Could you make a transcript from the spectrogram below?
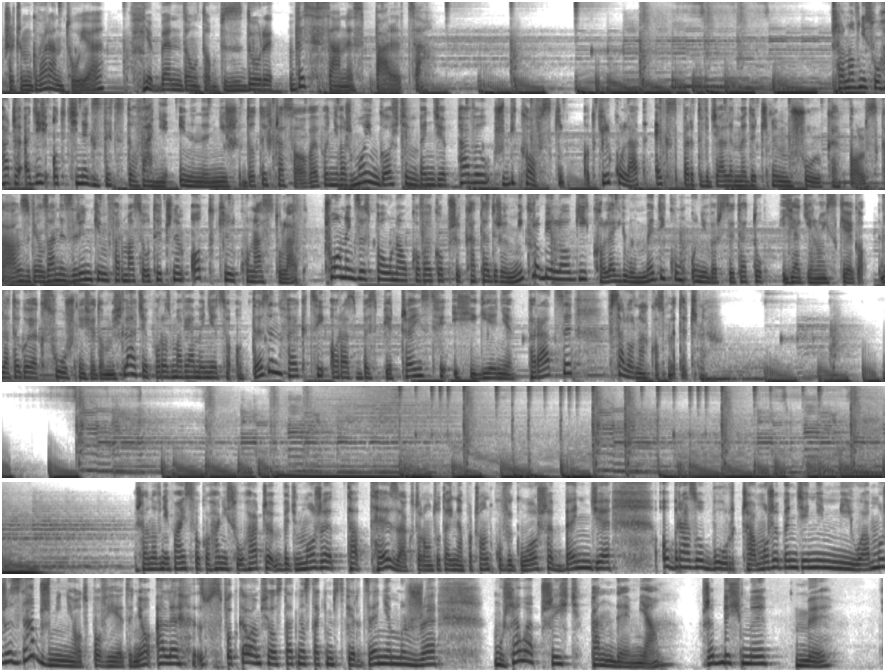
Przy czym gwarantuję, nie będą to bzdury wyssane z palca. Szanowni słuchacze, a dziś odcinek zdecydowanie inny niż dotychczasowe, ponieważ moim gościem będzie Paweł Żbikowski. Od kilku lat ekspert w dziale medycznym Szulkę Polska, związany z rynkiem farmaceutycznym od kilkunastu lat, członek zespołu naukowego przy Katedrze Mikrobiologii Kolegium Medicum Uniwersytetu Jagiellońskiego. Dlatego, jak słusznie się domyślacie, porozmawiamy nieco o dezynfekcji oraz bezpieczeństwie i higienie pracy w salonach kosmetycznych. Szanowni Państwo, kochani słuchacze, być może ta teza, którą tutaj na początku wygłoszę, będzie obrazoburcza, może będzie niemiła, może zabrzmi nieodpowiednio, ale spotkałam się ostatnio z takim stwierdzeniem, że musiała przyjść pandemia, żebyśmy my,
